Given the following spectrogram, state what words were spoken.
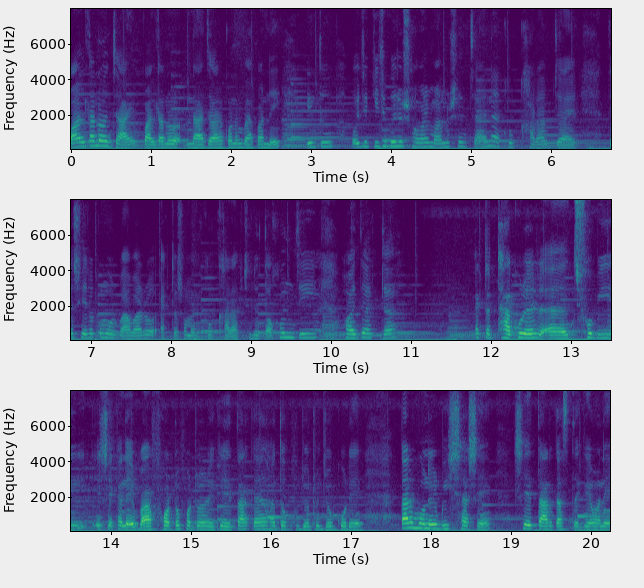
পাল্টানো যায়, পাল্টানো না যাওয়ার কোনো ব্যাপার নেই। কিন্তু ওই যে কিছু কিছু সময় মানুষের যায় না, খুব খারাপ যায়। তো সেরকম ওর বাবারও একটা সময় খুব খারাপ ছিল। তখন যেই হয়তো একটা একটা ঠাকুরের ছবি সেখানে বা ফটো ফটো রেখে তাকে হয়তো পুজো টুজো করে, তার মনের বিশ্বাসে সে তার কাছ থেকে মানে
